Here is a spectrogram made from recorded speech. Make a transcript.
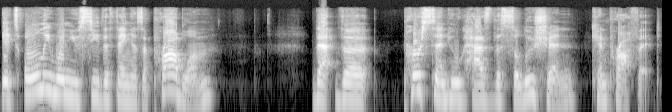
It's only when you see the thing as a problem that the person who has the solution can profit.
